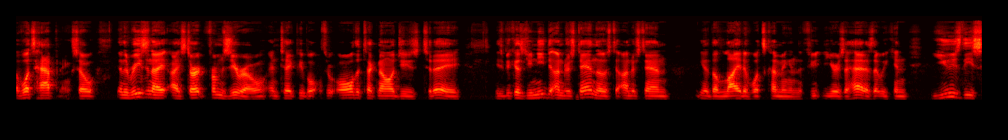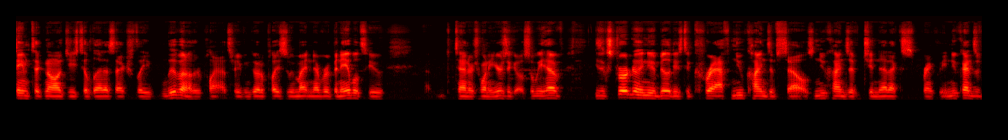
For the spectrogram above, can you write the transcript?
of what's happening. So, and the reason I, I start from zero and take people through all the technologies today is because you need to understand those to understand you know the light of what's coming in the few years ahead is that we can use these same technologies to let us actually live on other planets or even go to places we might never have been able to uh, 10 or 20 years ago so we have these extraordinary new abilities to craft new kinds of cells new kinds of genetics frankly new kinds of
